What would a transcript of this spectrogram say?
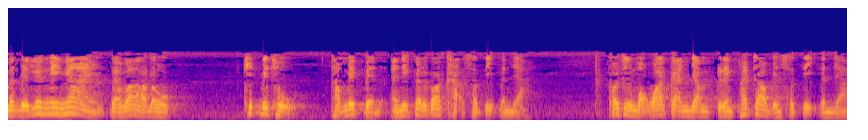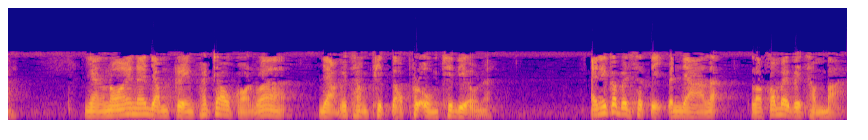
มันเป็นเรื่องง่าย ๆ แต่ว่าเราคิดไม่ถูกทำไม่เป็น อันนี้ก็เรียกว่าขาดสติปัญญา เขาจึงบอกว่าการยำเกรงพระเจ้าเป็นสติปัญญา อย่างน้อยนะยำเกรงพระเจ้าก่อนว่า อย่าไปทำผิดต่อพระองค์ทีเดียวนะ อันนี้ก็เป็นสติปัญญาละ เราก็ไม่ไปทำบาป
